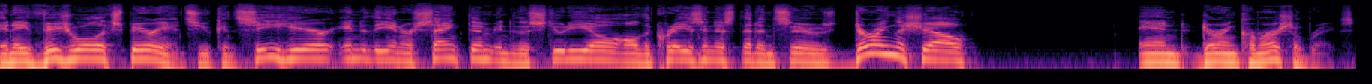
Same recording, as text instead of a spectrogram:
in a visual experience. You can see here into the inner sanctum, into the studio, all the craziness that ensues during the show and during commercial breaks.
